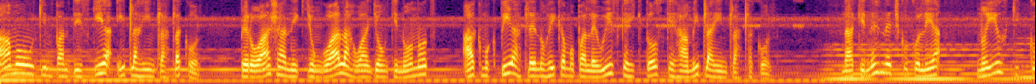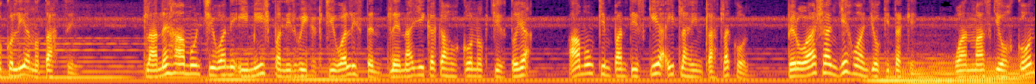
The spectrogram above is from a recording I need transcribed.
amo onkinpantiskia itlah intlahtlakol, pero axan nik yonkualah uan yonkinonotz, akmo kpiah tlen ohika mopalewiskeh iktoskeh amitlah intlahtlakol. Nakin neh nechkokolia, noyihki kokolia notahtzin. Tla neh amo onchiuani imixpan ilhuikakchiualisten tlen ayikakah ohkon okchiutoya, amo onkinpantiskia itlah intlahtlakol, pero axan yehuan yokitakeh, uan maski ohkon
